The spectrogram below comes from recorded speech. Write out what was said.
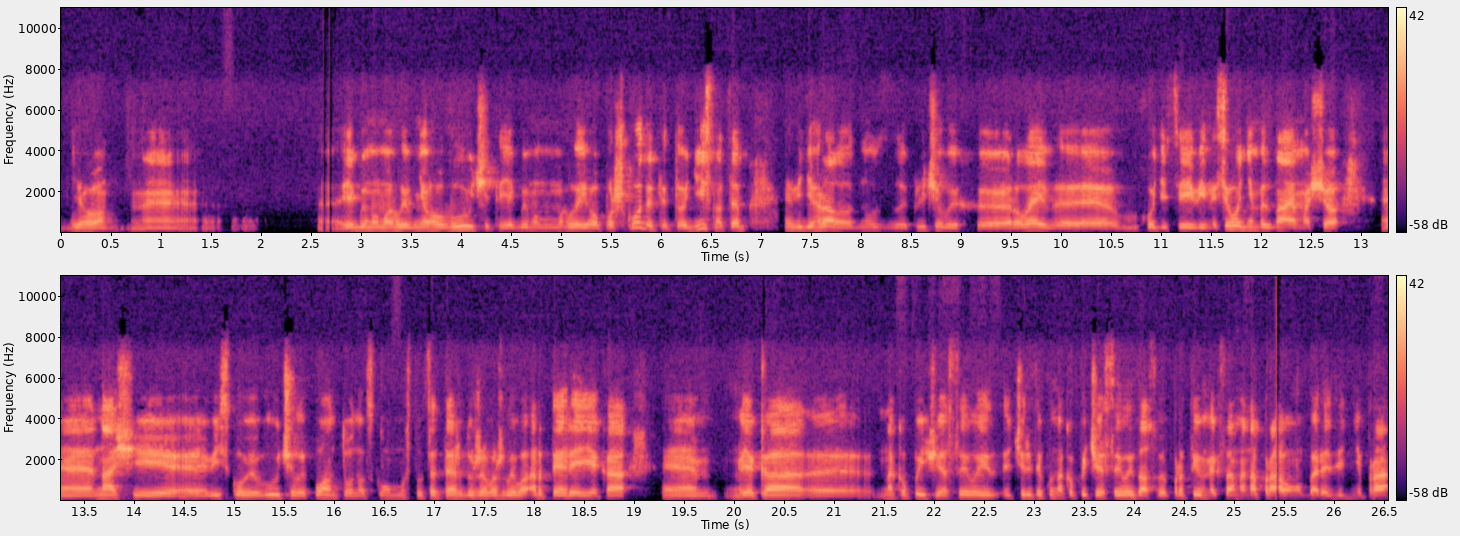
його Е, якби ми могли в нього влучити, якби ми могли його пошкодити, то дійсно це б відіграло одну з ключових е, ролей е, в ході цієї війни. Сьогодні ми знаємо, що Наші військові влучили по Антоновському мосту. Це теж дуже важлива артерія, яка яка накопичує сили, через яку накопичує сили засоби противник саме на правому березі Дніпра.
